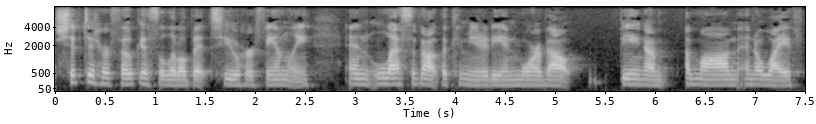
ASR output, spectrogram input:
shifted her focus a little bit to her family and less about the community and more about being a, a mom and a wife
